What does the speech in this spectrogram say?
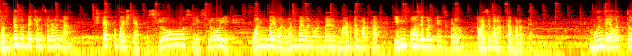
ದೊಡ್ಡ ದೊಡ್ಡ ಕೆಲಸಗಳನ್ನು step by step slowly slowly one by one one by one one by one ಮಾಡ್ತಾ ಮಾಡ್ತಾ ಇಂಪಾಸಿಬಲ್ ಥಿಂಗ್ಸ್ಗಳು ಪಾಸಿಬಲ್ ಆಗ್ತಾ ಬರುತ್ತೆ. ಮುಂದೆ ಯಾವತ್ತು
